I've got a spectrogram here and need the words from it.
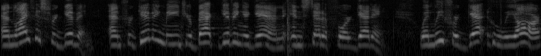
And life is forgiving. And forgiving means you're back giving again instead of forgetting. When we forget who we are,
